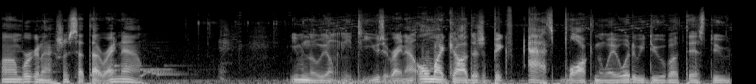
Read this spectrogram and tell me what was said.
Um, we're gonna actually set that right now. Even though we don't need to use it right now. Oh my god, there's a big ass block in the way. What do we do about this, dude?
